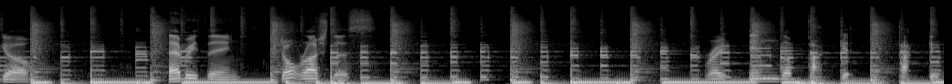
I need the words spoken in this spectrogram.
Go. Everything. Don't rush this. Right in the pocket. Pocket.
